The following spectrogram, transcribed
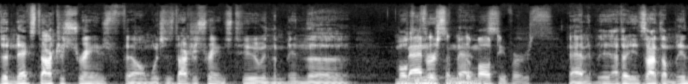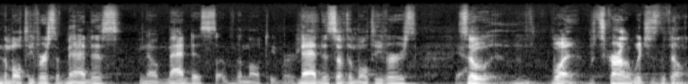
the next Doctor Strange film, which is Doctor Strange two in the in the multiverse Madness of into the multiverse. Mad- I thought it's not the, in the multiverse of madness. No, Madness of the Multiverse. Madness of the multiverse. Yeah. So what? Scarlet Witch is the villain.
